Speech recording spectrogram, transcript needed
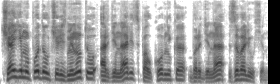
Чай ему подал через минуту ординарец полковника Бородина Завалюхин,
